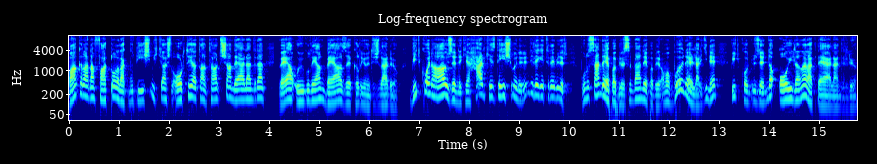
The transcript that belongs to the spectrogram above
Bankalardan farklı olarak bu değişim ihtiyaçlarını ortaya atan, tartışan, değerlendiren veya uygulayan beyaz yakalı yöneticiler de yok. Bitcoin ağı üzerindeki herkes değişim önerilerini dile getirebilir. Bunu sen de yapabilirsin, ben de yapabilirim. Ama bu öneriler yine Bitcoin üzerinde oylanarak değerlendiriliyor.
